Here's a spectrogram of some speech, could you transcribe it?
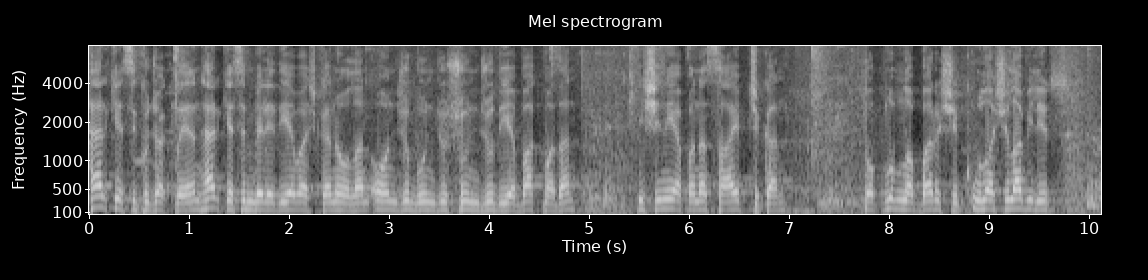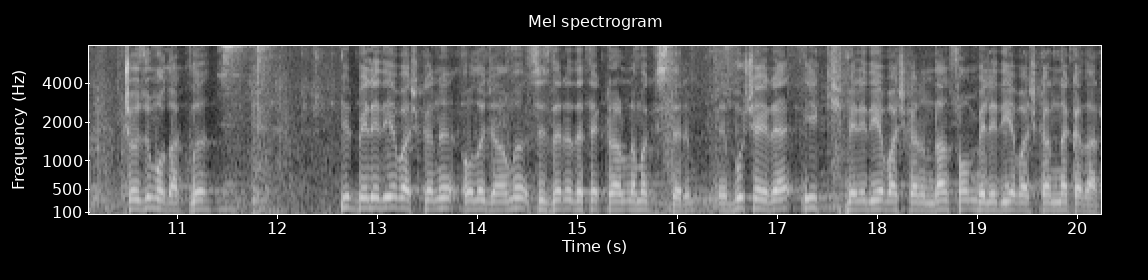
herkesi kucaklayan, herkesin belediye başkanı olan oncu buncu şuncu diye bakmadan işini yapana sahip çıkan, toplumla barışık, ulaşılabilir, çözüm odaklı bir belediye başkanı olacağımı sizlere de tekrarlamak isterim. E, Bu şehre ilk belediye başkanından son belediye başkanına kadar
